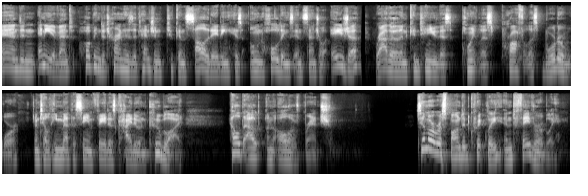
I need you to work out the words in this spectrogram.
and in any event, hoping to turn his attention to consolidating his own holdings in Central Asia rather than continue this pointless, profitless border war until he met the same fate as Kaidu and Kublai, held out an olive branch. Timur responded quickly and favorably.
